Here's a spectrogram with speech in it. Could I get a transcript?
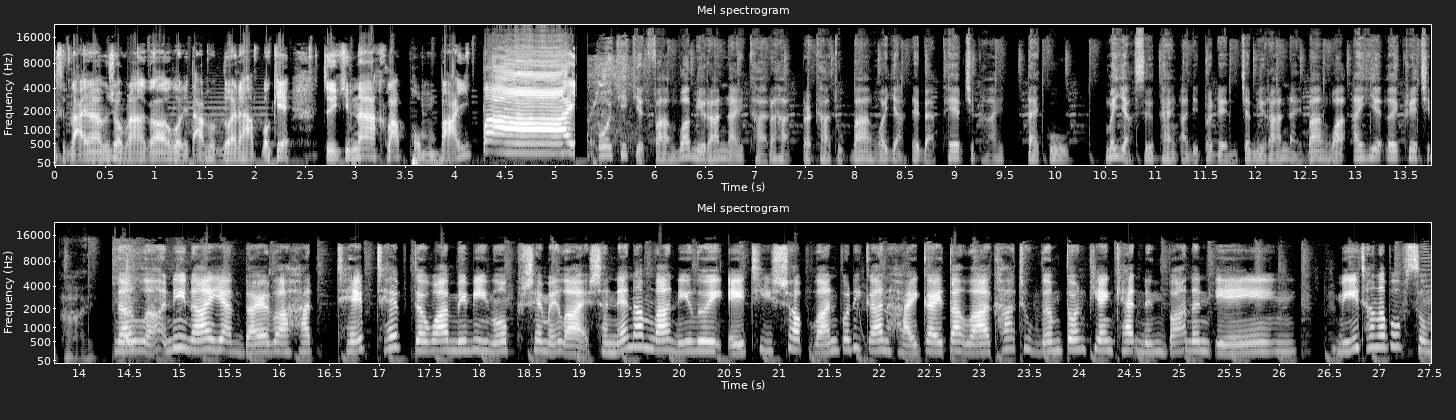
50 ไลค์นะท่านผู้ชมนะก็กดติดตามผมด้วยนะครับ โอเคเจอกันคลิปหน้าครับผมบายบายโอ้ยขี้เกียจฟาร์มว่ามีร้านไหนขายรหัสราคาถูกบ้างว่าอยากได้แบบเทพชิบหาย แต่กู ไม่อยากซื้อแพงอดีตประเด็นจะมีร้านไหนบ้างวะไอเฮียเอ้ยเครียดชิบหาย นั่นแหละนี่นายอยากได้รหัสเทปเทปแต่ว่าไม่มีงบใช่ไหมล่ะฉันแนะนำร้านนี้เลยเอทีช็อปร้านบริการหายไกลต่ราค่าถูกเริ่มต้นเพียงแค่หนึ่งบาทนั่นเอง มีทั้งระบบสุ่ม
